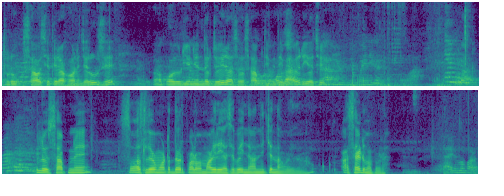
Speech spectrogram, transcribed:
થોડુંક સાવચેતી રાખવાની જરૂર છે. આપ વિડીયોની અંદર જોઈ રહ્યા છો સાપ ધીમે ધીમે આવી રહ્યો છે. પેલો સાપને શ્વાસ લેવા માટે દર પાડવામાં આવી રહ્યા છે. ભાઈ, ના, નીચે ના હોય. આ સાઈડમાં પડે. સાઈડમાં પાડો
